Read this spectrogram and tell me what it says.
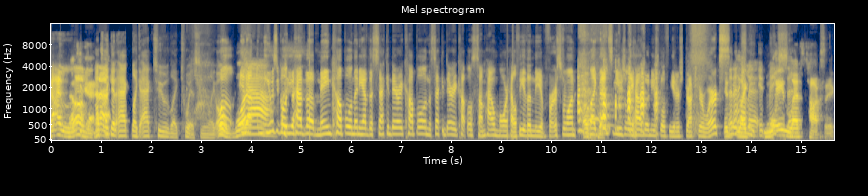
I love gag. That's like an act, like Act Two, like twist. You're like, oh, well, what? in a Yeah. musical, you have the main couple and then you have the secondary couple, and the secondary couple is somehow more healthy than the first one. Oh. Like that's usually how the musical theater structure works. It's And I like actually, it. it makes way sense. less toxic.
